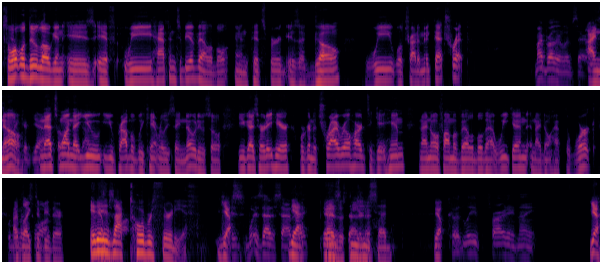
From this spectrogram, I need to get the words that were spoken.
so what we'll do logan is if we happen to be available and pittsburgh is a go we will try to make that trip my brother lives there. I know, so I could, yeah, and that's so one that uh, you you probably can't really say no to. So you guys heard it here. We're going to try real hard to get him, and I know if I'm available that weekend and I don't have to work, I'd like to be there. It yep. is October 30th. Yes. Is, is, that a Saturday? Yeah, it as is a Saturday. said. Yep. Could leave Friday night. Yeah,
